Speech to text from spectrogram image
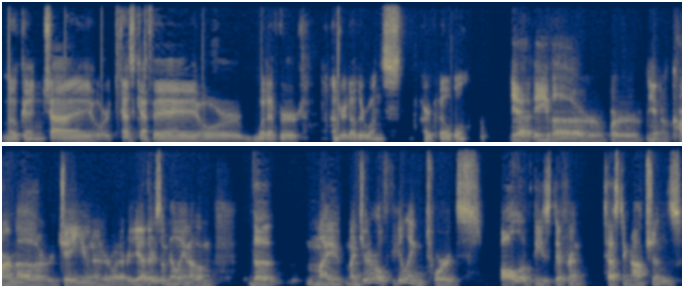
Mocha and Chai or Test Cafe or whatever hundred other ones are available? Yeah, Ava or or you know Karma or JUnit or whatever. Yeah, there's a million of them. The my my general feeling towards all of these different testing options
